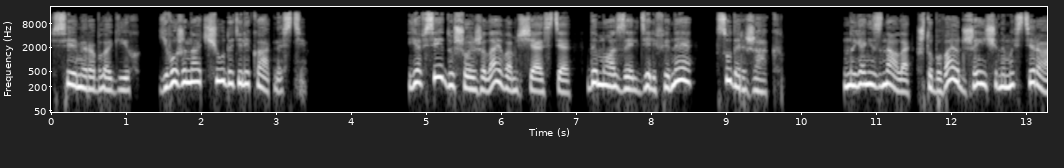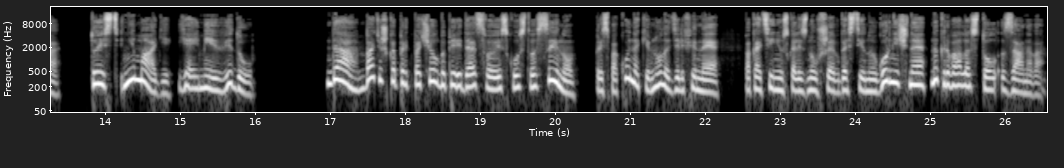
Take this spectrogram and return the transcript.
Семеро благих. Его жена чудо деликатности. Я всей душой желаю вам счастья, демуазель Дельфине, сударь Жак. Но я не знала, что бывают женщины-мастера, то есть не маги, я имею в виду. Да, батюшка предпочел бы передать свое искусство сыну, преспокойно кивнула Дельфине, пока тенью скользнувшая в гостиную горничная накрывала стол заново.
